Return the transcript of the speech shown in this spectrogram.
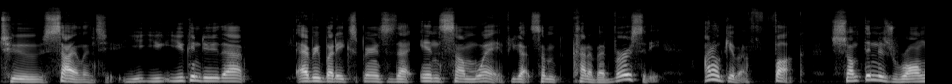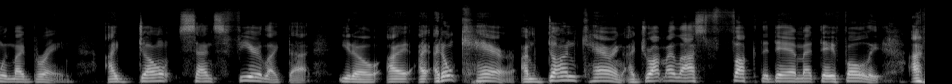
to silence you. You, you. you can do that. Everybody experiences that in some way. If you got some kind of adversity, I don't give a fuck. Something is wrong with my brain. I don't sense fear like that. You know, I, I, I don't care. I'm done caring. I dropped my last fuck the day I met Dave Foley. I'm,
